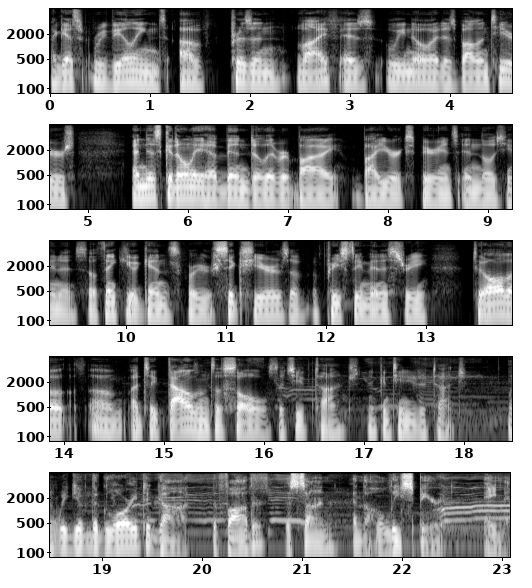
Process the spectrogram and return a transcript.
I guess revealings of prison life as we know it as volunteers. And this could only have been delivered by by your experience in those units. So thank you again for your six years of, of priestly ministry to all the, um, I'd say, thousands of souls that you've touched and continue to touch. When we give the glory to God, the Father, the Son, and the Holy Spirit. Amen.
